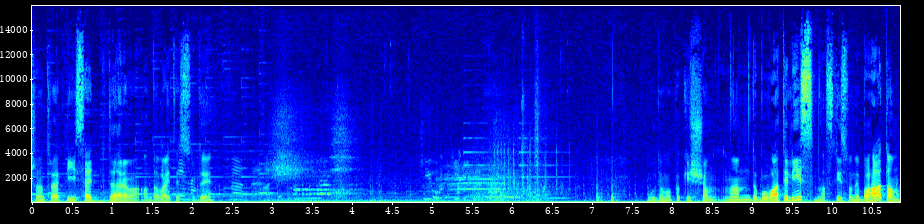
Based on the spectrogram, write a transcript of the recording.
Що нам треба? 50 дерева. А давайте сюди. Будемо поки що м, добувати ліс. У нас лісу небагато.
